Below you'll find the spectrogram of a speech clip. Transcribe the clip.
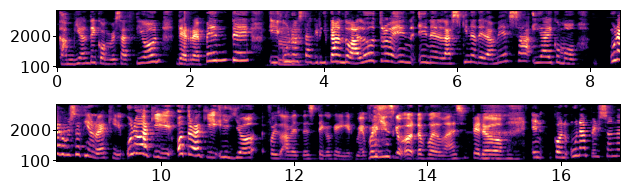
cambian de conversación de repente y uno está gritando al otro en, en la esquina de la mesa y hay como una conversación aquí, uno aquí, otro aquí y yo pues a veces tengo que irme porque es como no puedo más, pero en- con una persona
